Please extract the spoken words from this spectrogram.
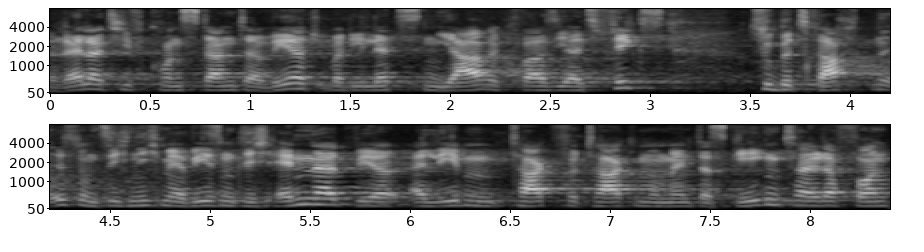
relativ konstanter Wert über die letzten Jahre quasi als fix zu betrachten ist und sich nicht mehr wesentlich ändert. Wir erleben Tag für Tag im Moment das Gegenteil davon.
